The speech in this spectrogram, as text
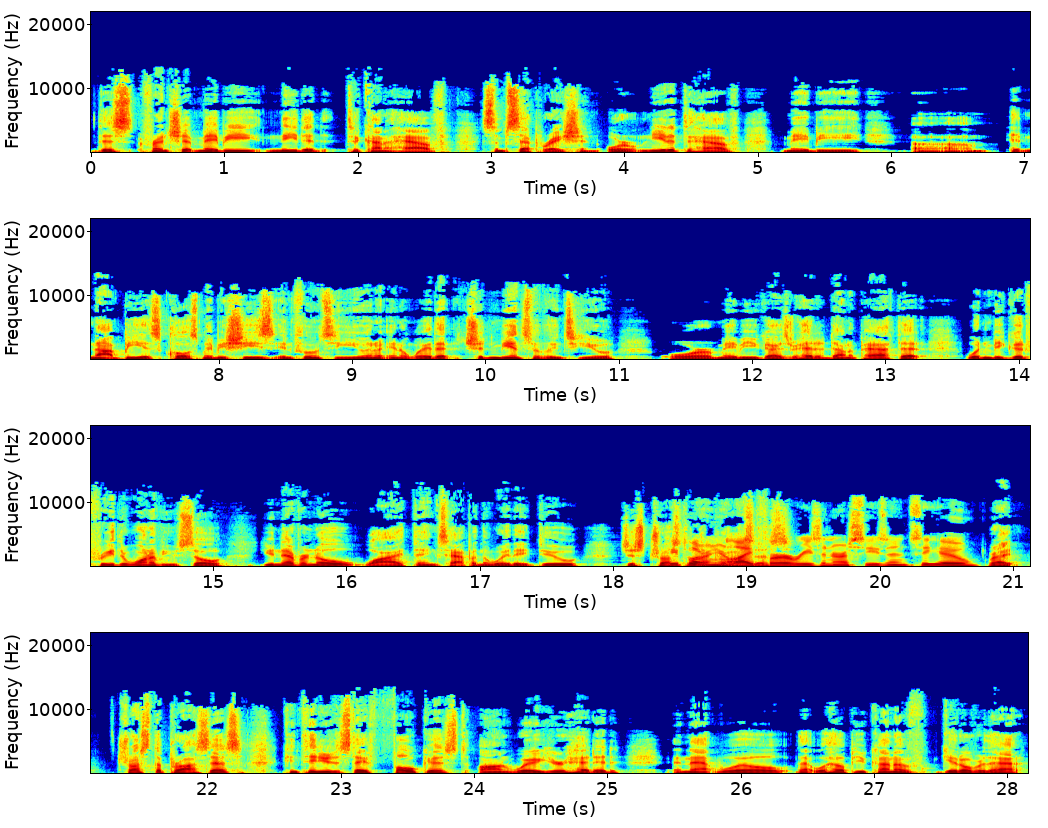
this friendship maybe needed to kind of have some separation or needed to have maybe, um, it not be as close. Maybe she's influencing you in a, in a way that shouldn't be influencing you. Or maybe you guys are headed down a path that wouldn't be good for either one of you. So you never know why things happen the way they do. Just trust People in are in your life for a reason or a season. See you. Right. Trust the process. Continue to stay focused on where you're headed, and that will that will help you kind of get over that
